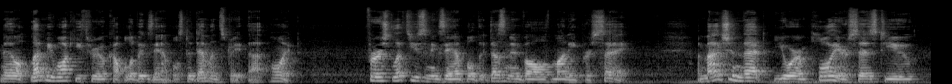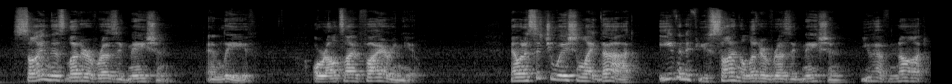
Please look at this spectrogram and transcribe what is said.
Now, let me walk you through a couple of examples to demonstrate that point. First, let's use an example that doesn't involve money per se. Imagine that your employer says to you, sign this letter of resignation and leave, or else I'm firing you. Now, in a situation like that, even if you sign the letter of resignation, you have not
